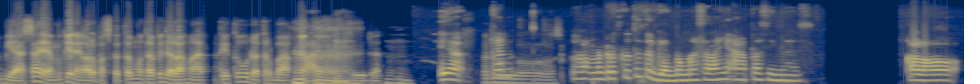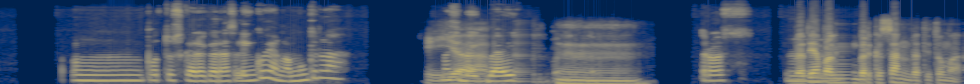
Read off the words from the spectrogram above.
biasa ya mungkin ya kalau pas ketemu tapi dalam hati tuh udah terbakar gitu udah. Iya, Kan- kalau menurutku tuh tergantung masalahnya apa sih, Mas. Kalau hmm, putus gara-gara selingkuh ya nggak mungkin lah. Masih Iya, baik-baik. bener, bener. Hmm, Terus Berarti yang hmm, paling berkesan berarti itu, Mak.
